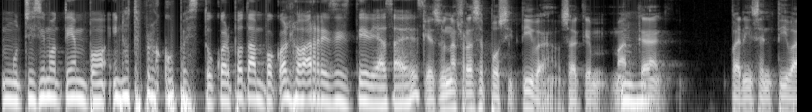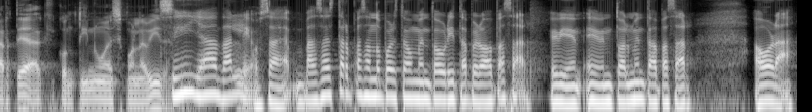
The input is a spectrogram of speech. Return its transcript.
muchísimo tiempo y no te preocupes, tu cuerpo tampoco lo va a resistir, ya sabes. Que es una frase positiva, o sea, que marca para incentivarte a que continúes con la vida. Sí, ya, dale. O sea, vas a estar pasando por este momento ahorita, pero va a pasar. eventualmente va a pasar. Ahora,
